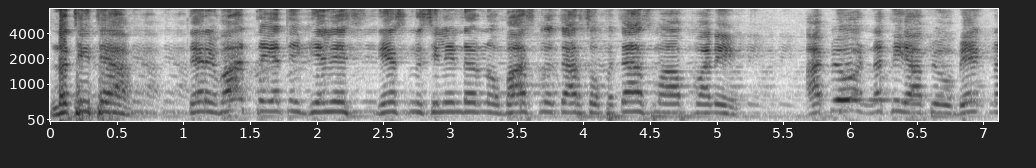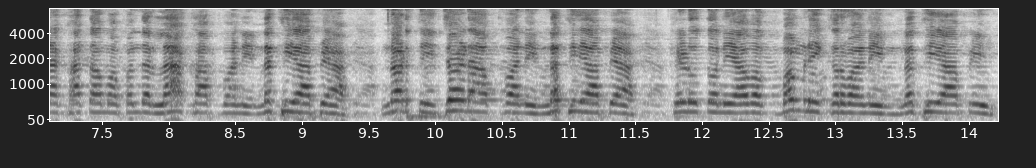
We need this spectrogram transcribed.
નથી થયા. ત્યારે વાત થઈ હતી ગેસ ગેસનો સિલિન્ડરનો બાસલો ચારસો પચાસમાં આપવાની. આપ્યો? નથી આપ્યો. બેંક ના ખાતામાં પંદર લાખ આપવાની નથી આપ્યા. નડતી જડ આપવાની નથી આપ્યા. ખેડૂતોની આવક બમણી કરવાની નથી આપી.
